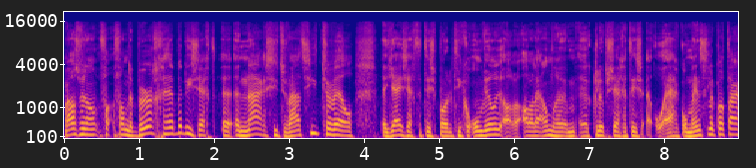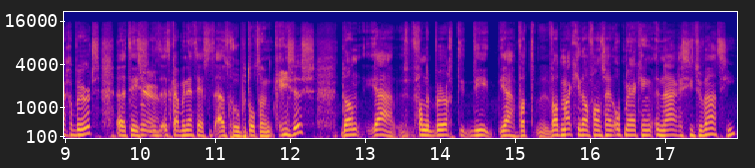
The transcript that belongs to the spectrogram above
Maar als we dan Van de Burg hebben, die zegt uh, een nare situatie... terwijl uh, jij zegt het is politieke onwil... allerlei andere clubs zeggen het is eigenlijk onmenselijk wat daar gebeurt. het, is, ja. het kabinet heeft het uitgeroepen tot een crisis. Dan, ja, Van de Burg, die, die, ja, wat, wat maak je dan van zijn opmerking een nare situatie?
